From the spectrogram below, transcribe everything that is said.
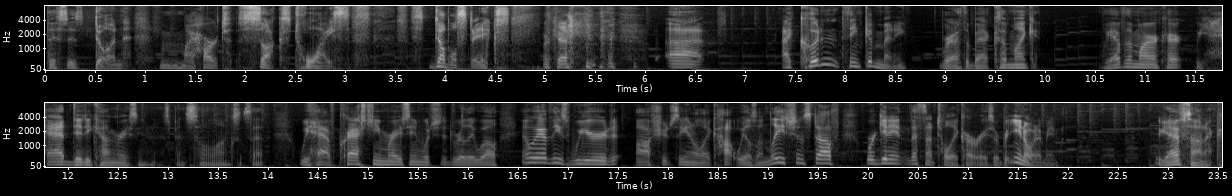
this is done. My heart sucks twice. Double stakes. Okay. Uh, I couldn't think of many right off the bat because I'm like, we have the Mario Kart, we had Diddy Kong Racing. It's been so long since that. We have Crash Team Racing, which did really well, and we have these weird offshoots, you know, like Hot Wheels Unleashed and stuff. We're getting that's not totally a kart racer, but you know what I mean. We have Sonic,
